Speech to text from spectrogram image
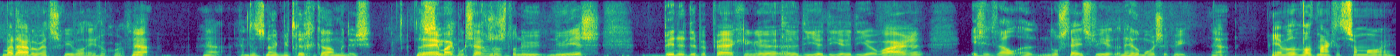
Maar daardoor werd het circuit wel ingekort. ja, ja. En dat is nooit meer teruggekomen dus. Dat nee, maar ik moet zeggen, zoals het er nu, nu is, binnen de beperkingen die, er- die, er- die er waren, is het wel nog steeds weer een heel mooi circuit. Ja. Ja, wat, wat maakt het zo mooi?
